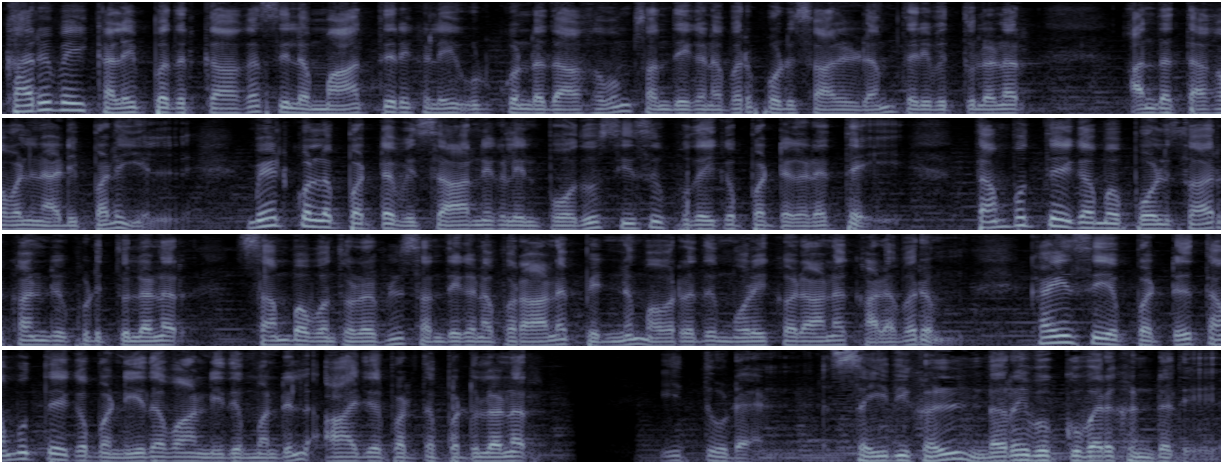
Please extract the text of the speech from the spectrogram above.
கருவை கலைப்பதற்காக சில மாத்திரைகளை உட்கொண்டதாகவும் சந்தேக நபர் போலீசாரிடம் தெரிவித்துள்ளனர். அந்த தகவலின் அடிப்படையில் மேற்கொள்ளப்பட்ட விசாரணைகளின் போது சிசு புதைக்கப்பட்ட இடத்தை தம்புத்தேகம போலீசார் கண்டுபிடித்துள்ளனர். சம்பவம் தொடர்பில் சந்தேக நபரான பெண்ணும் அவரது முறைகேடான கணவரும் கைது செய்யப்பட்டு தம்புத்தேகம நீதவான் நீதிமன்றில் ஆஜர்படுத்தப்பட்டுள்ளனர். இத்துடன் செய்திகள் நிறைவுக்கு வருகின்றது.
